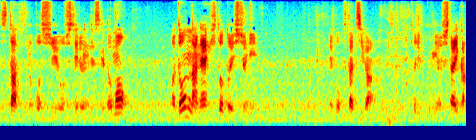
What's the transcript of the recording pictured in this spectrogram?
スタッフの募集をしてるんですけども、まあ、どんなね人と一緒に、僕たちが取り組みをしたいか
